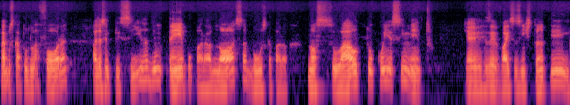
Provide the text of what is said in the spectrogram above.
vai buscar tudo lá fora, mas a gente precisa de um tempo para a nossa busca, para o nosso autoconhecimento, que é reservar esses instantes e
